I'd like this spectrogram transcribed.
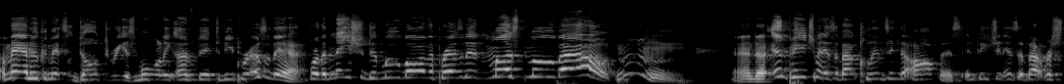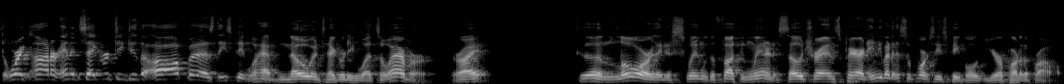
A man who commits adultery is morally unfit to be president. For the nation to move on, the president must move out. Hmm. And uh, impeachment is about cleansing the office. Impeachment is about restoring honor and integrity to the office. These people have no integrity whatsoever, right? Good lord, they just swing with the fucking wind and it's so transparent. Anybody that supports these people, you're part of the problem.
